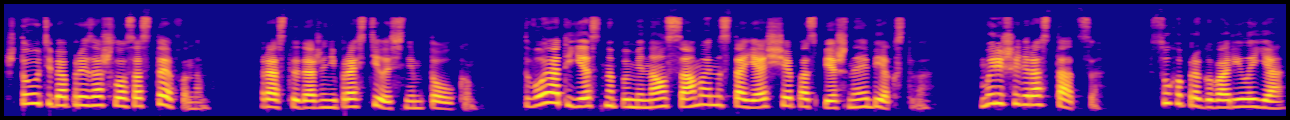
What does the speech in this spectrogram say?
Что у тебя произошло со Стефаном, раз ты даже не простилась с ним толком? Твой отъезд напоминал самое настоящее поспешное бегство. Мы решили расстаться. Сухо проговорила я,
